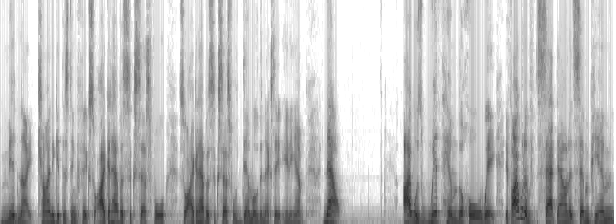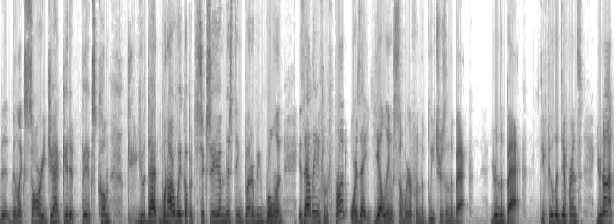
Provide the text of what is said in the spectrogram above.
midnight trying to get this thing fixed so I could have a successful so I could have a successful demo the next day at 8 a.m. Now, I was with him the whole way. If I would have sat down at 7 p.m. and been like, "Sorry, Jack, get it fixed. Come, you that." When I wake up at 6 a.m., this thing better be rolling. Is that leading from the front, or is that yelling somewhere from the bleachers in the back? You're in the back. Do you feel the difference? You're not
